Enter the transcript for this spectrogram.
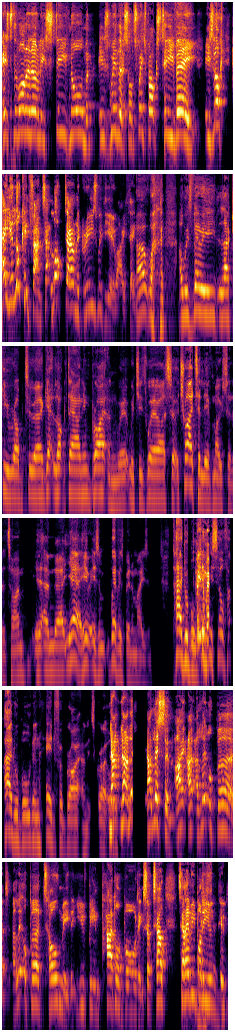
It's the one and only Steve Norman is with us on Switchbox TV. He's look. Hey, you're looking fantastic. Lockdown agrees with you. I think. Uh, well, I was very lucky, Rob, to uh, get locked down in Brighton, which is where I sort of try to live most of the time. And uh, yeah, here it is. Weather's been amazing. Paddleboard. Get yourself a paddleboard and head for Brighton. It's great. Now, now, li- now listen. I, I, a little bird, a little bird told me that you've been paddleboarding. So tell, tell everybody. just You, think-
